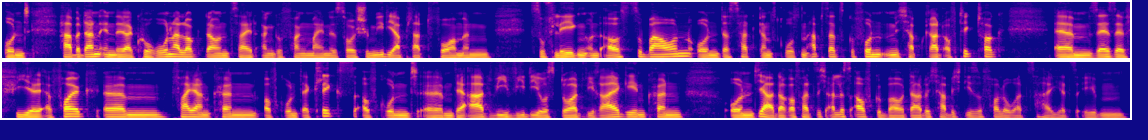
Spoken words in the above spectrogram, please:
Und habe dann in der Corona-Lockdown-Zeit angefangen, meine Social-Media-Plattformen zu pflegen und auszubauen. Und das hat ganz großen Absatz gefunden. Ich habe gerade auf TikTok ähm, sehr, sehr viel Erfolg ähm, feiern können, aufgrund der Klicks, aufgrund ähm, der Art, wie Videos dort viral gehen können. Und ja, darauf hat sich alles aufgebaut. Dadurch habe ich diese Followerzahl jetzt eben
